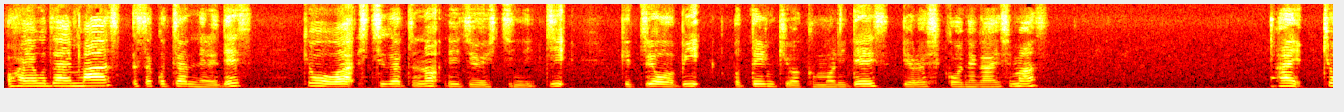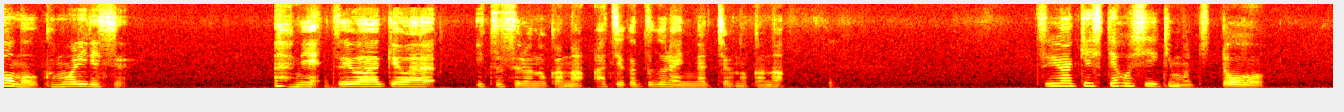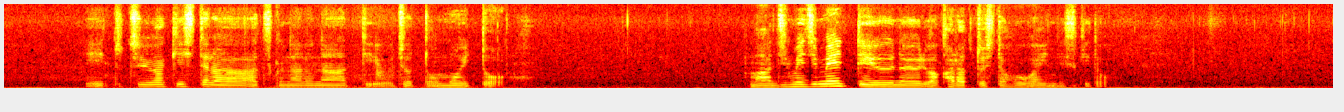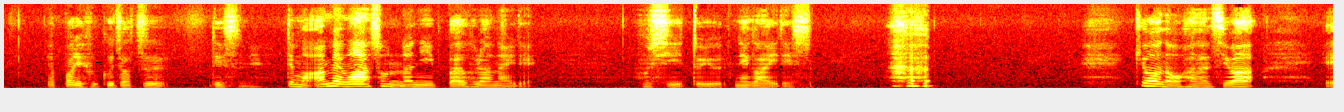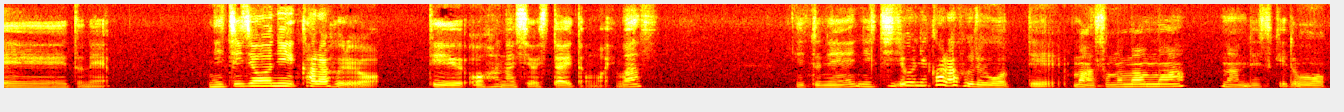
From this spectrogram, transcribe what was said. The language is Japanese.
おはようございます。うさこチャンネルです。今日は7月の27日月曜日お天気は曇りです。よろしくお願いします。はい今日も曇りです。ね梅雨明けはいつするのかな？8月ぐらいになっちゃうのかな？梅雨明けしてほしい気持ちとえーと、梅雨明けしたら暑くなるなっていうちょっと思いとまあジメジメっていうのよりはカラッとした方がいいんですけどやっぱり複雑ですね。でも雨はそんなにいっぱい降らないでほしいという願いです。今日のお話はえー、っとね日常にカラフルをっていうお話をしたいと思います。えっとね日常にカラフルをってまあそのまんまなんですけど、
